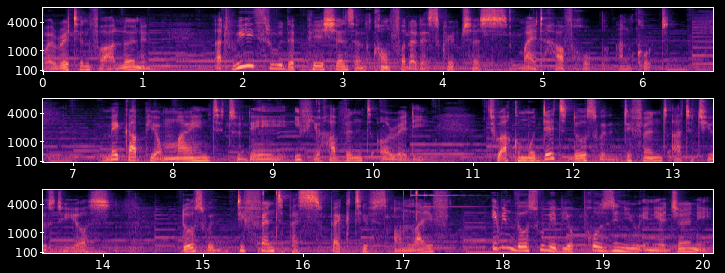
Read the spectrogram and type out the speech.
were written for our learning, that we through the patience and comfort of the scriptures might have hope. Unquote. Make up your mind today, if you haven't already, to accommodate those with different attitudes to yours, those with different perspectives on life, even those who may be opposing you in your journey.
